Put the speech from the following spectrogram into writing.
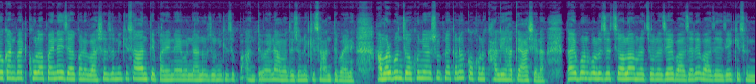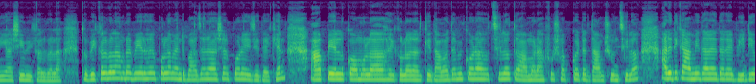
দোকানপাট খোলা পায় নাই, যার কারণে বাসার জন্য কিছু আনতে পারে না আমার নানুর জন্য কিছু আনতে পারে না, আমাদের জন্য কিছু আনতে পারে না। আমার বোন যখনই আসুক না কেন, কখনো খালি হাতে আসে না। তাই বোন বলে যে, চলো আমরা চলে যাই বাজারে। বাজারে যাই কিছু নিয়ে আসি বিকালবেলা। তো বিকালবেলা আমরা বের হয়ে পড়লাম অ্যান্ড বাজারে আসার পরে এই যে দেখেন, আপেল, কমলা এগুলোর আর কি দামাদামি করা হচ্ছিল। তো আমার আফু সব কয়টার দাম শুনছিল। আর এদিকে আমি দাঁড়ায় দাঁড়ায় ভিডিও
